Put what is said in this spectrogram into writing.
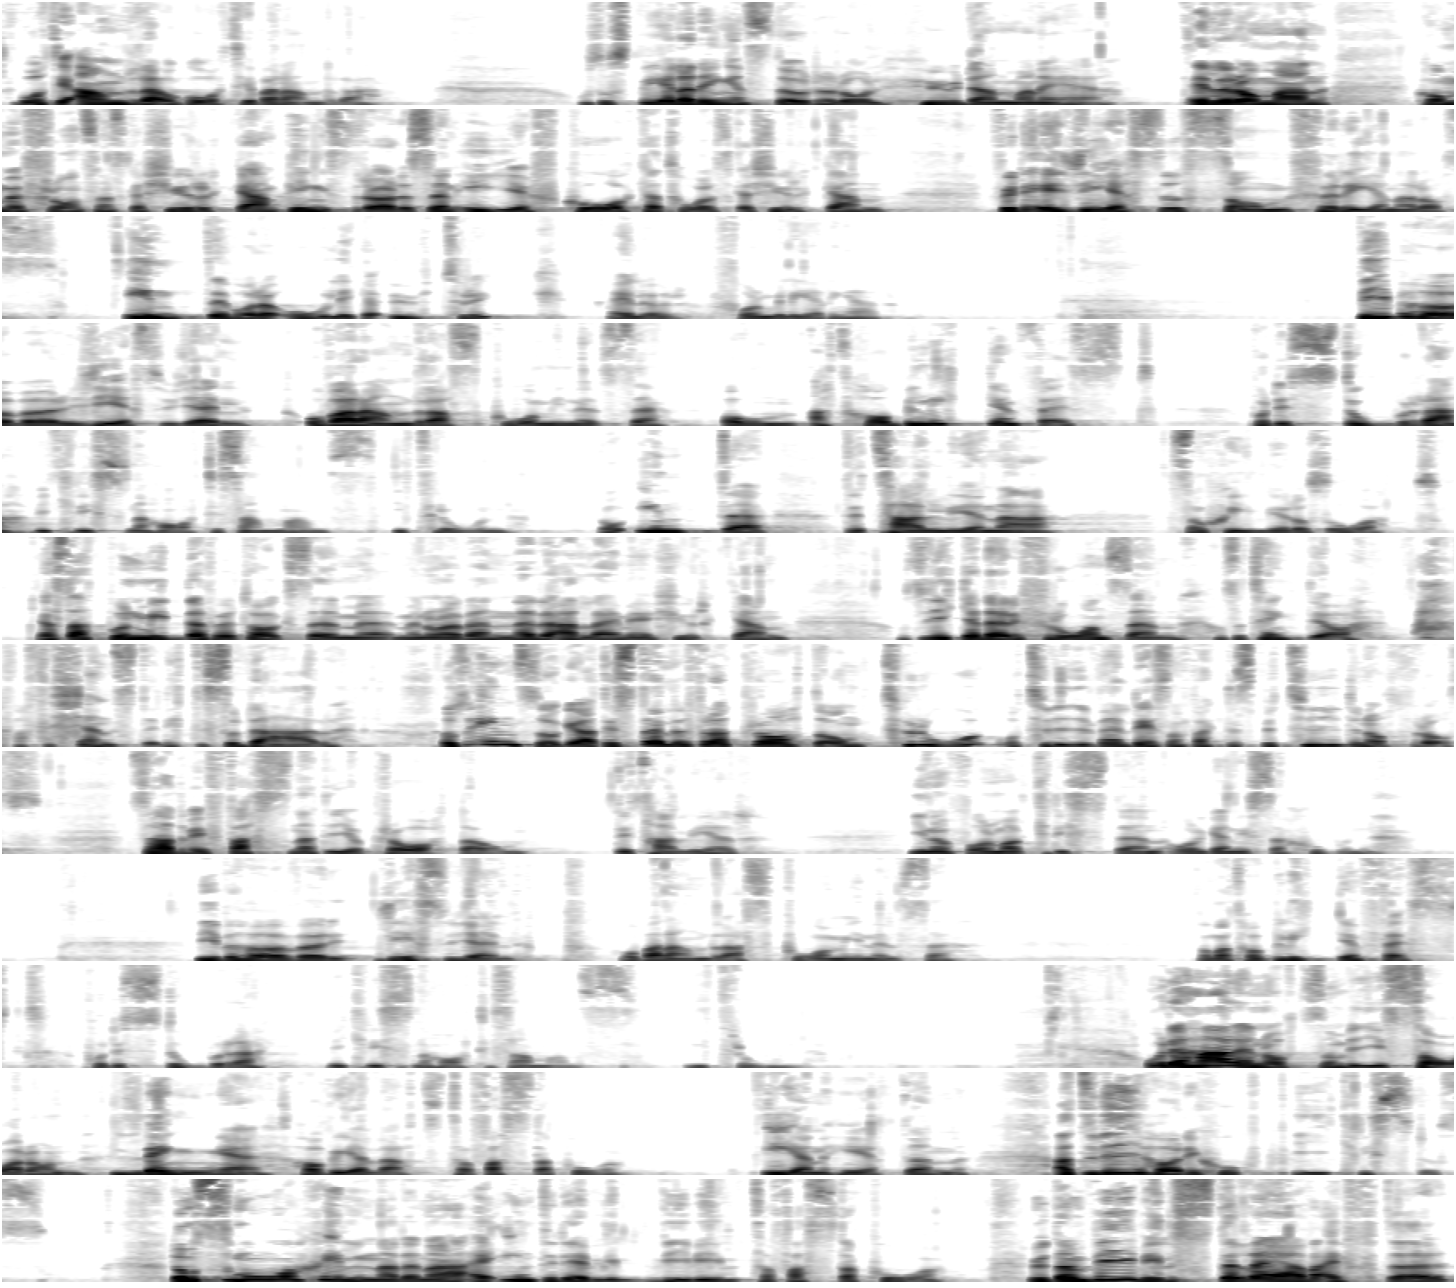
Gå till andra och gå till varandra. Och så spelar det ingen större roll hurdan man är. Eller om man kommer från Svenska kyrkan, pingströrelsen, IFK, katolska kyrkan. För det är Jesus som förenar oss, inte våra olika uttryck eller formuleringar. Vi behöver Jesu hjälp och varandras påminnelse om att ha blicken fäst på det stora vi kristna har tillsammans i tron och inte detaljerna som skiljer oss åt. Jag satt på en middag för ett tag sedan med, med några vänner där alla är med i kyrkan. Och så gick jag därifrån sen och så tänkte jag, ah, varför känns det lite sådär? Och så insåg jag att istället för att prata om tro och tvivel, det som faktiskt betyder något för oss, så hade vi fastnat i att prata om detaljer i någon form av kristen organisation. Vi behöver Jesu hjälp och varandras påminnelse om att ha blicken fäst på det stora vi kristna har tillsammans i tron. Och det här är något som vi i Saron länge har velat ta fasta på. Enheten, att vi hör ihop i Kristus. De små skillnaderna är inte det vi vill ta fasta på, utan vi vill sträva efter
